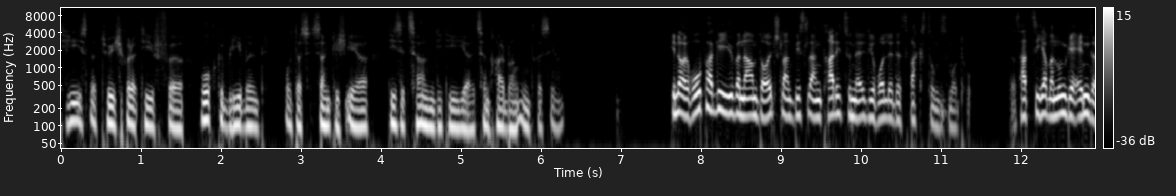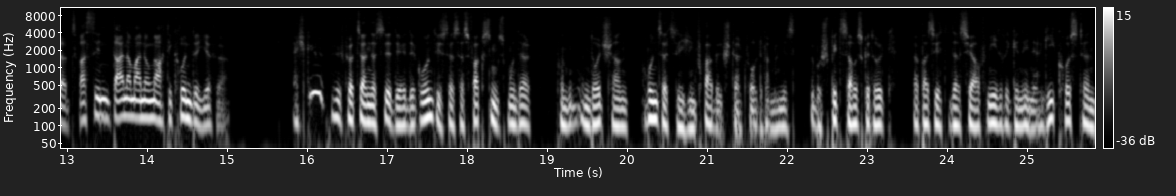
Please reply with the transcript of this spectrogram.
die ist natürlich relativ äh, hoch geblieben und das ist eigentlich eher diese Zahlen, die die Zentralbanken interessieren. In Europa G übernahm Deutschland bislang traditionell die Rolle des Wachstumsmotors. Das hat sich aber nun geändert. Was sind deiner Meinung nach die Gründe hierfür? Ich, ich würde sagen, dass der, der Grund ist, dass das Wachstumsmodell von Deutschland grundsätzlich in Frage gestellt wurde. Wenn man jetzt überspitzt ausgedrückt, äh, basierte das ja auf niedrigen Energiekosten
